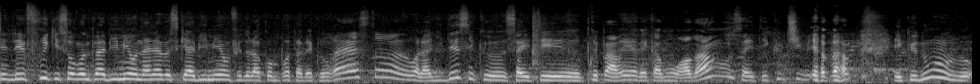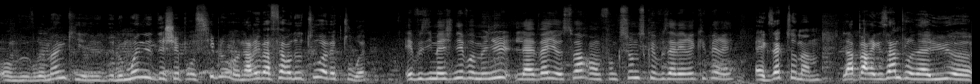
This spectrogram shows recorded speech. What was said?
Les fruits qui sont un peu abîmés, on enlève ce qui est abîmé, on fait de la compote avec le reste. Euh, Voilà, l'idée c'est que ça a été préparé avec amour avant, ça a été cultivé avant, et que nous on veut, on veut vraiment qu'il y ait le moins de déchets possible. On arrive à faire de tout avec tout. hein. Et vous imaginez vos menus la veille au soir en fonction de ce que vous avez récupéré Exactement. Là, par exemple, on a eu, euh,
